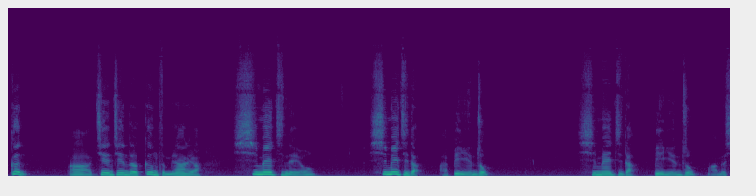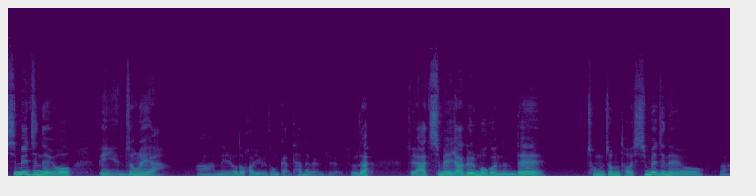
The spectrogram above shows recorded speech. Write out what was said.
更啊，渐渐的更怎么样呀？심해지네 요， 심해지的啊，变严重，심해지的变严重啊，那심해지네 요， 变严重了呀，啊，네요的话有一种感叹的感觉，是不是？所以아침에약을먹었는데점점더심해지네 요， 啊，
